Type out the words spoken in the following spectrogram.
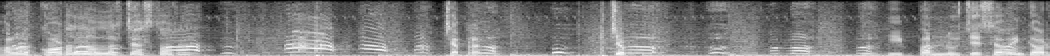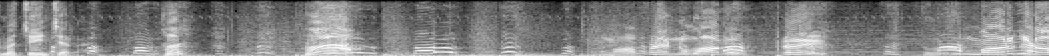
వాళ్ళ కోడలు అల్లరి చేస్తారా? చెప్పరా. చెప్పు. ఈ పని నువ్వు చేసావా? ఇంకెవరన్నా చేయించారా? మాపడే నువ్వు ఆగు. రేయ్, దుర్మార్గుడు.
